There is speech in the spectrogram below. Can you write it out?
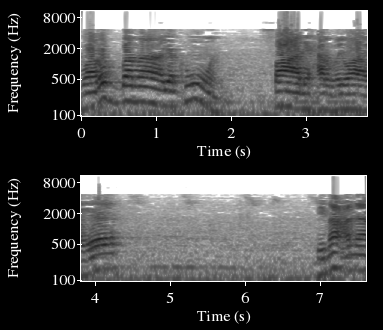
وربما يكون صالح الرواية بمعنى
